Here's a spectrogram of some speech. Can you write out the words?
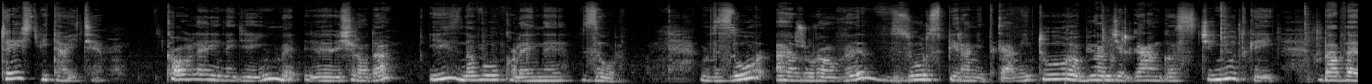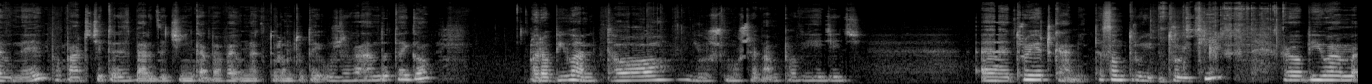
Cześć, witajcie. Kolejny dzień, y, środa i znowu kolejny wzór. Wzór ażurowy, wzór z piramidkami. Tu robiłam, dziergałam go z cieniutkiej bawełny. Popatrzcie, to jest bardzo cienka bawełna, którą tutaj używałam do tego. Robiłam to, już muszę Wam powiedzieć, e, trójeczkami. To są trój, trójki. Robiłam y,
